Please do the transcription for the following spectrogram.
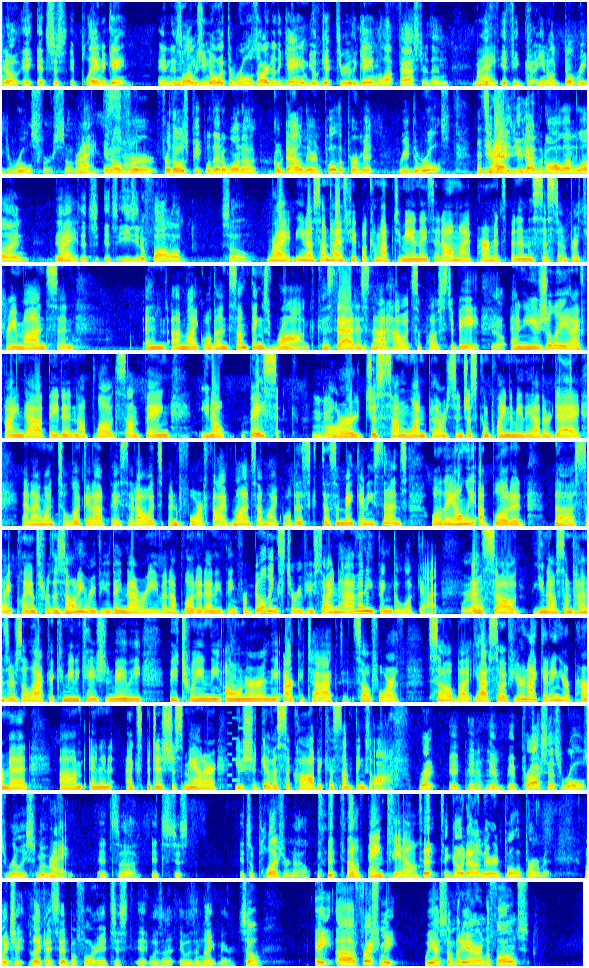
you know, it, it's just it, playing a game. And as long as you know what the rules are to the game, you'll get through the game a lot faster than Right. if, if you you know don't read the rules first. So Right, you know, so- for for those people that want to go down there and pull the permit, read the rules. That's you right. Guys, you have it all online. It, Right. It's it's easy to follow. So Right. You know, sometimes people come up to me and they said, "Oh, my permit's been in the system for 3 months." And and I'm like, "Well, then something's wrong because that is not how it's supposed to be." Yep. And usually I find out they didn't upload something, you know, basic. Mm-hmm. Or just some one person just complained to me the other day, and I went to look it up. They said, "Oh, it's been four or five months." I'm like, "Well, this doesn't make any sense." Well, they only uploaded the site plans for the zoning review. They never even uploaded anything for buildings to review, so I didn't have anything to look at. yeah. And so, you know, sometimes there's a lack of communication maybe between the owner and the architect and so forth. So, but yeah, so if you're not getting your permit um, in an expeditious manner, you should give us a call because something's off. right, it it, it it process rolls really smooth. Right. It's uh it's just it's a pleasure now Well, thank you. to go down there and pull a permit. Which, it, like I said before, it just it was a it was a nightmare. So, hey, uh, fresh meat. We have somebody there on the phones.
